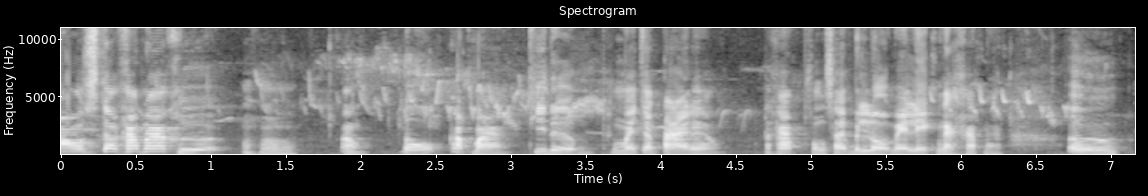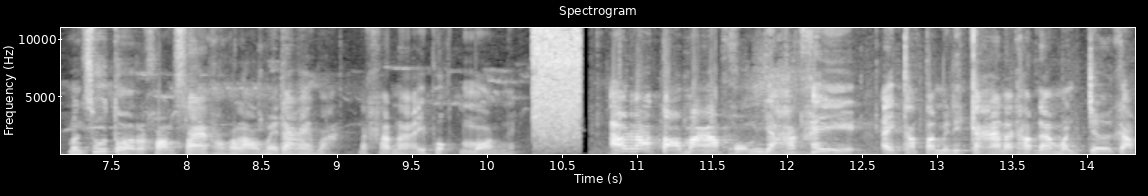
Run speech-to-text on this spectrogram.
าร์ลส์นะครับนะคืออ เอ้าโลกลับมาที่เดิมถึงแม้จะตายแล้วนะครับสงสัยเป็นโลแม่เหล็กนะครับนะเออ มันสู้ตัวละครสร้างของเราไม่ได้ว่ะนะครับนะไอ้พวกมอนเนี่ยเอาละต่อมาผมอยากให้ไอ้กัปตันอเมริกานะครับนะมันเจอกับ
